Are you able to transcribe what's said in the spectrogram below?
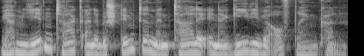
Wir haben jeden Tag eine bestimmte mentale Energie, die wir aufbringen können.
